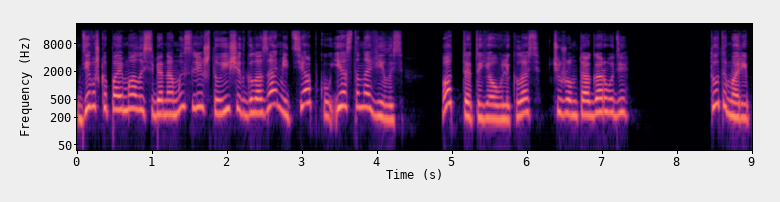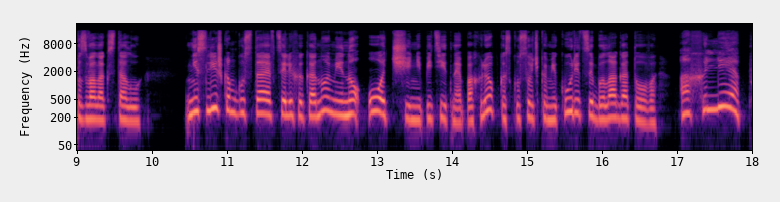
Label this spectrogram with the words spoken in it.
Девушка поймала себя на мысли, что ищет глазами тяпку, и остановилась. Вот это я увлеклась в чужом-то огороде. Тут и Мари позвала к столу. Не слишком густая в целях экономии, но очень аппетитная похлебка с кусочками курицы была готова. А хлеб?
